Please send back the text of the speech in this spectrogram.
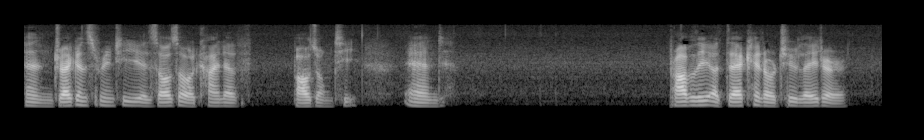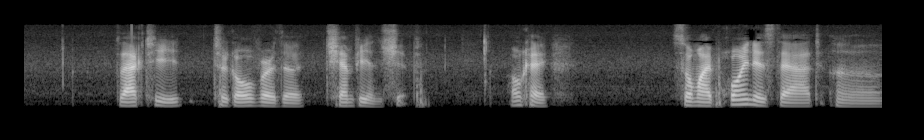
and Dragon Spring Tea is also a kind of Baozhong Tea, and probably a decade or two later, black tea took over the championship. Okay, so my point is that uh,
